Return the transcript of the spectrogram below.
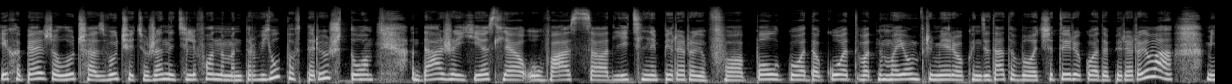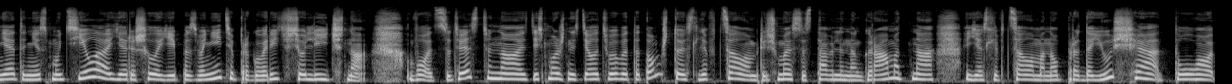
Их, опять же, лучше озвучить уже на телефонном интервью. Повторю, что даже если у вас э, длительный перерыв, э, полгода, год, вот на моем примере у кандидата было 4 года перерыва, меня это не смутило, я решила ей позвонить и проговорить все лично. Вот, соответственно, здесь можно сделать вывод о том, что если в целом резюме составлено грамотно, если в целом оно продающее, раньше, то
